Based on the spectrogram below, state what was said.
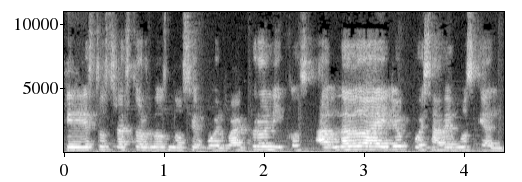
que, estos trastornos no se vuelvan crónicos. Aunado a ello, pues sabemos que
